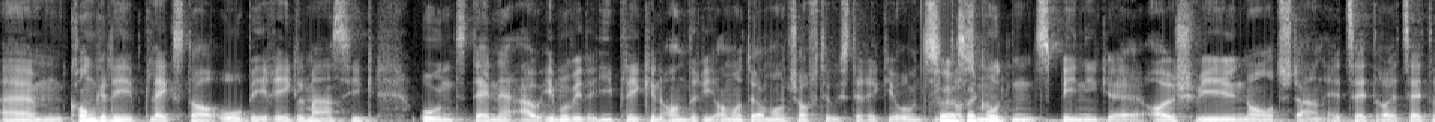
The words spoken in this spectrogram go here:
ähm, Kongele, Blackstar, OB regelmäßig und dann auch immer wieder Einblick in andere Amateurmannschaften aus der Region. Sehr, das sehr cool. Muttens, Binningen, Allschwil, Nordstern etc. etc.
